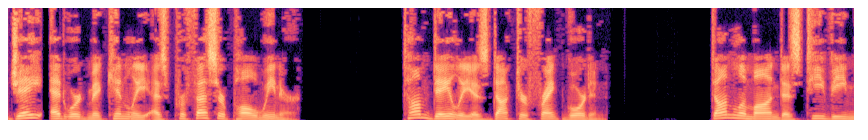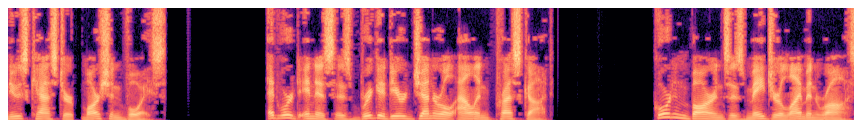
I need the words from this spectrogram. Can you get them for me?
J. Edward McKinley as Professor Paul Wiener Tom Daly as Dr. Frank Gordon Don Lamond as TV newscaster, Martian voice Edward Innes as Brigadier General Alan Prescott Gordon Barnes as Major Lyman Ross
